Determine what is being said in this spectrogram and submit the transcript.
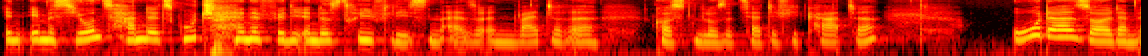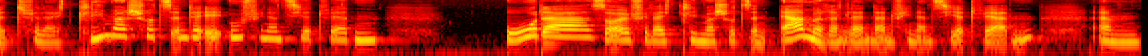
in Emissionshandelsgutscheine für die Industrie fließen, also in weitere kostenlose Zertifikate? Oder soll damit vielleicht Klimaschutz in der EU finanziert werden? Oder soll vielleicht Klimaschutz in ärmeren Ländern finanziert werden? Ähm,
